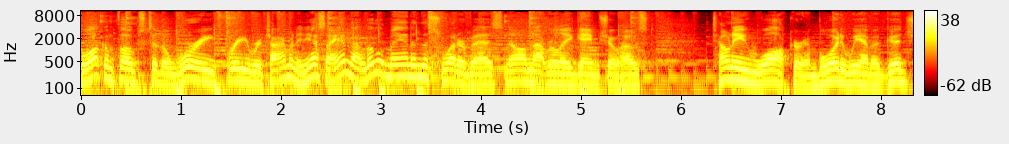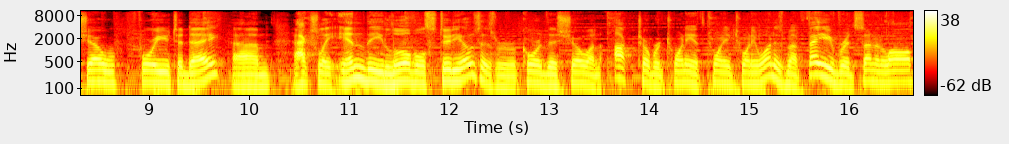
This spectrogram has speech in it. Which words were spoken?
Welcome, folks, to the Worry Free Retirement. And yes, I am that little man in the sweater vest. No, I'm not really a game show host. Tony Walker. And boy, do we have a good show for you today. Um, actually, in the Louisville studios as we record this show on October 20th, 2021, is my favorite son in law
